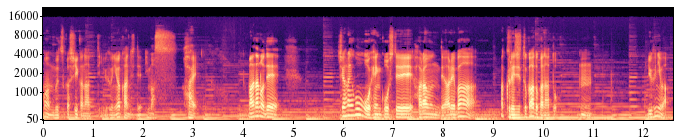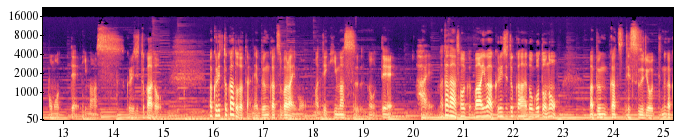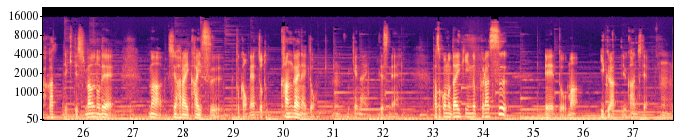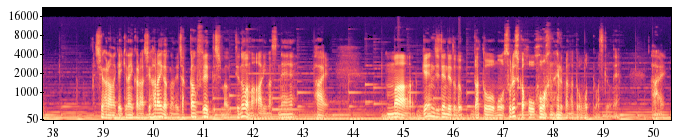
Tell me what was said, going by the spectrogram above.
まあ難しいかなっていうふうには感じています。はい。まあなので、支払い方法を変更して払うんであれば、まあ、クレジットカードかなと、うん、いうふうには思っています。クレジットカード。まあ、クレジットカードだったらね、分割払いもできますので、はい。まあ、ただ、その場合は、クレジットカードごとの分割手数料っていうのがかかってきてしまうので、まあ、支払い回数とかをね、ちょっと考えないと、うん、いけないですね。パソコンの代金のプラス、えっ、ー、と、まあ、いくらっていう感じで、うん、支払わなきゃいけないから、支払い額がね、若干増えてしまうっていうのは、まあ、ありますね。はい。まあ、現時点でだと、もうそれしか方法はないのかなと思ってますけどね。はい。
